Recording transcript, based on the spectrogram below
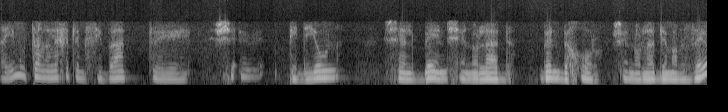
האם מותר ללכת למסיבת אה, ש... פדיון של בן שנולד, בן בכור שנולד לממזר?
